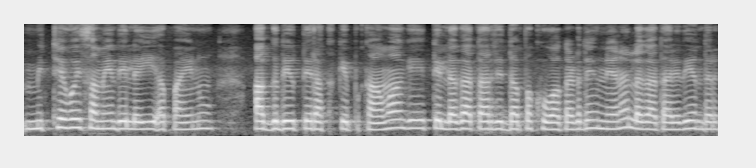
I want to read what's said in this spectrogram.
ਮਿੱਥੇ ਹੋਏ ਸਮੇਂ ਦੇ ਲਈ ਆਪਾਂ ਇਹਨੂੰ ਅੱਗ ਦੇ ਉੱਤੇ ਰੱਖ ਕੇ ਪਕਾਵਾਂਗੇ ਅਤੇ ਲਗਾਤਾਰ ਜਿੱਦਾਂ ਆਪਾਂ ਖੋਆ ਕੱਢਦੇ ਹੁੰਦੇ ਹਾਂ ਨਾ, ਲਗਾਤਾਰ ਇਹਦੇ ਅੰਦਰ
